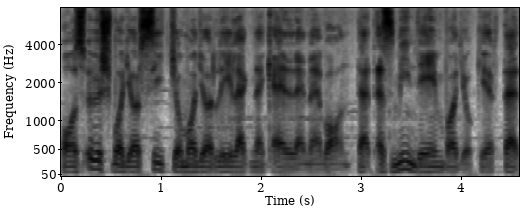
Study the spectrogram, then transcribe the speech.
az ős-magyar szitja magyar léleknek ellene van. Tehát ez mind én vagyok, érted?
